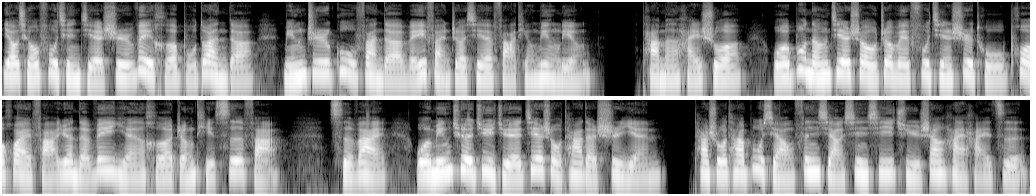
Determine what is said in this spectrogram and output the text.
要求父亲解释为何不断的明知故犯地违反这些法庭命令。他们还说：“我不能接受这位父亲试图破坏法院的威严和整体司法。”此外，我明确拒绝接受他的誓言。他说他不想分享信息去伤害孩子，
